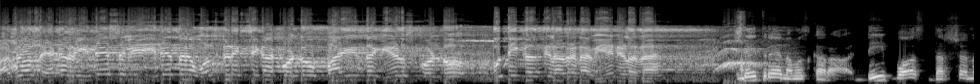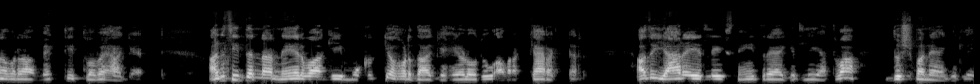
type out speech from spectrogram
ಭಗವಂತ, ಯಾಕಂದ್ರೆ ಇದೇ ಸಲಿ ಇದೇ ತರ ಒಂದ್ ಕಡೆ ಸಿಗಾಕೊಂಡು ಬಾಯಿಂದ ಏಳಿಸ್ಕೊಂಡು ಬುದ್ಧಿ ಕಲ್ತಿಲ್ಲ ಅಂದ್ರೆ ನಾವ್ ಏನ್ ಹೇಳೋಣ? ಸ್ನೇಹಿತರೆ, ನಮಸ್ಕಾರ. ಡಿ ಬಾಸ್ ದರ್ಶನ್ ಅವರ ವ್ಯಕ್ತಿತ್ವವೇ ಹಾಗೆ. ಅನಿಸಿದ್ದನ್ನ ನೇರವಾಗಿ ಮುಖಕ್ಕೆ ಹೊಡೆದಾಗೆ ಹೇಳೋದು ಅವರ ಕ್ಯಾರೆಕ್ಟರ್ ಅದು ಯಾರೇ ಇರ್ಲಿ, ಸ್ನೇಹಿತರೇ ಆಗಿರ್ಲಿ ಅಥವಾ ದುಶ್ಮನೆ ಆಗಿರ್ಲಿ,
